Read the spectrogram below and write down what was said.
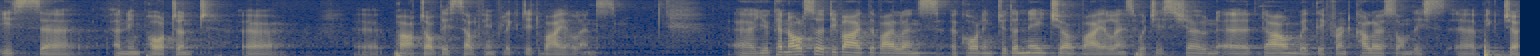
is uh, an important uh, uh, part of this self-inflicted violence. Uh, you can also divide the violence according to the nature of violence, which is shown uh, down with different colors on this uh, picture.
